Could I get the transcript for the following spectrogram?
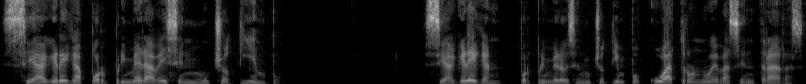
se agrega por primera vez en mucho tiempo, se agregan por primera vez en mucho tiempo cuatro nuevas entradas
